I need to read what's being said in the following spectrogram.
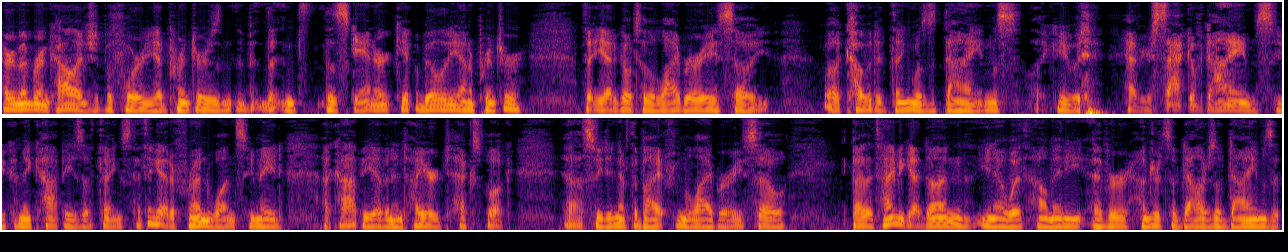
I remember in college before you had printers and the, the, scanner capability on a printer that you had to go to the library. So a coveted thing was dimes. Like you would have your sack of dimes. You could make copies of things. I think I had a friend once who made a copy of an entire textbook, uh, so he didn't have to buy it from the library. So by the time he got done, you know, with how many ever hundreds of dollars of dimes it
